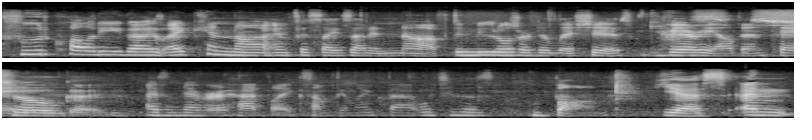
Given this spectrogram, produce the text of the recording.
food quality, you guys, I cannot emphasize that enough. The noodles are delicious, very Yes. al dente. So good. I've never had like something like that, which is bomb. Yes, and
